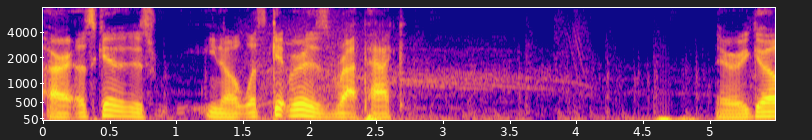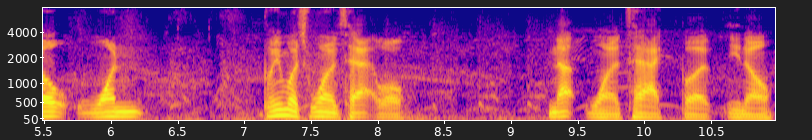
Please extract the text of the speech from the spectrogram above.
Alright, let's get this, you know, let's get rid of this rat pack. There we go. One, pretty much one attack. Well, not one attack, but, you know,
